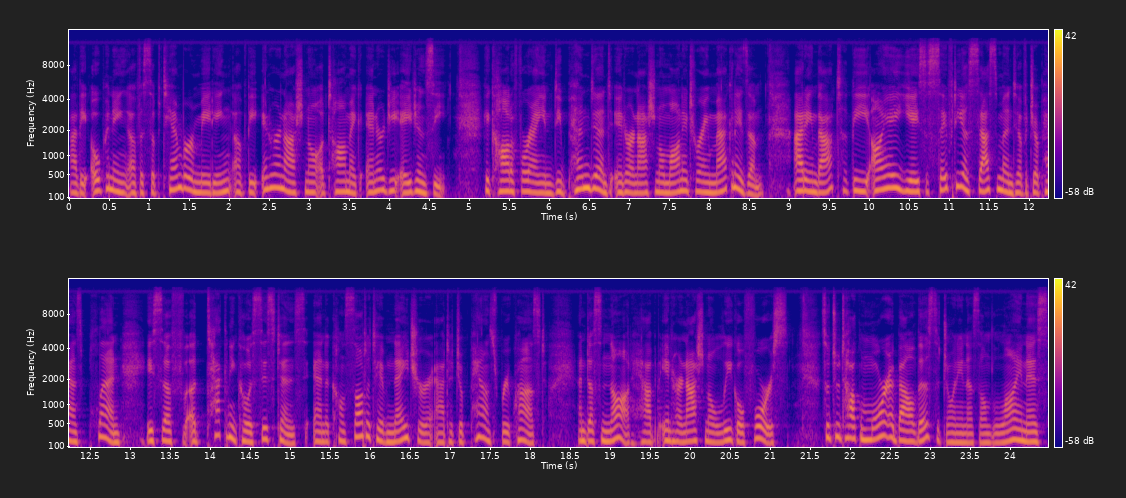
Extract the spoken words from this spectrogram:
at the opening of a September meeting of the International Atomic Energy Agency. He called for an independent international monitoring mechanism, adding that the IAEA's safety assessment assessment of Japan's plan is of a technical assistance and consultative nature at Japan's request and does not have international legal force. So, to talk more about this, joining us on the line is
